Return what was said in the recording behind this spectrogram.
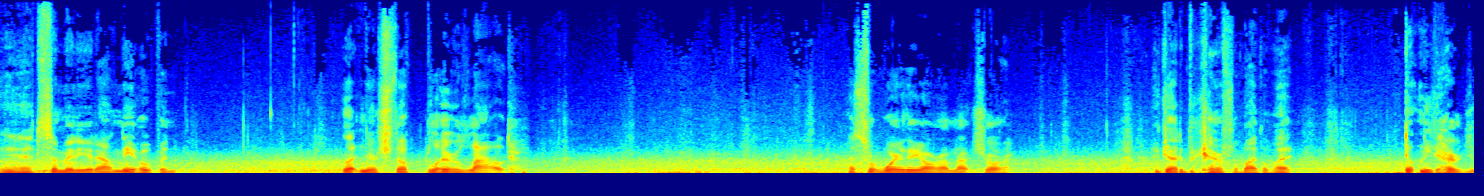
Yeah, it's some idiot out in the open. Letting their stuff blare loud. As for where they are, I'm not sure. You gotta be careful, by the way. Don't need Harry's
